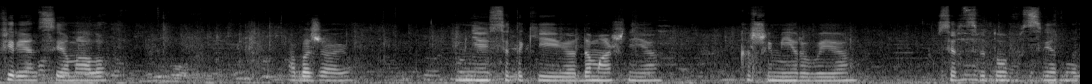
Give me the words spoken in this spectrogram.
Ференция мало. Обожаю. У меня есть все такие домашние кашемировые. Всех цветов светлых,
